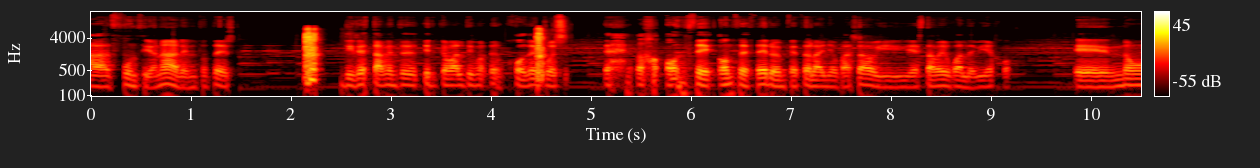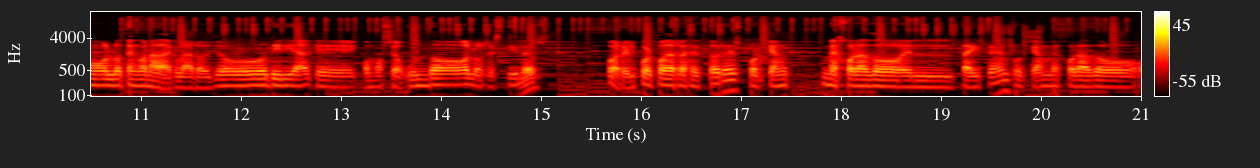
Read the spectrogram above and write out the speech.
a, funcionar. Entonces, directamente decir que Baltimore, eh, joder, pues 11 11-0 empezó el año pasado y estaba igual de viejo. Eh, no lo tengo nada claro. Yo diría que como segundo los Steelers por el cuerpo de receptores, porque han mejorado el Titan, porque han mejorado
